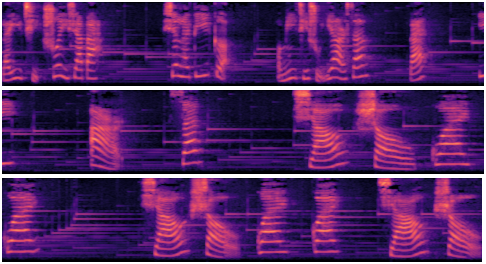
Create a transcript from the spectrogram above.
来一起说一下吧。先来第一个，我们一起数一二三，来，一、二、三，小手乖乖，小手乖乖，小手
